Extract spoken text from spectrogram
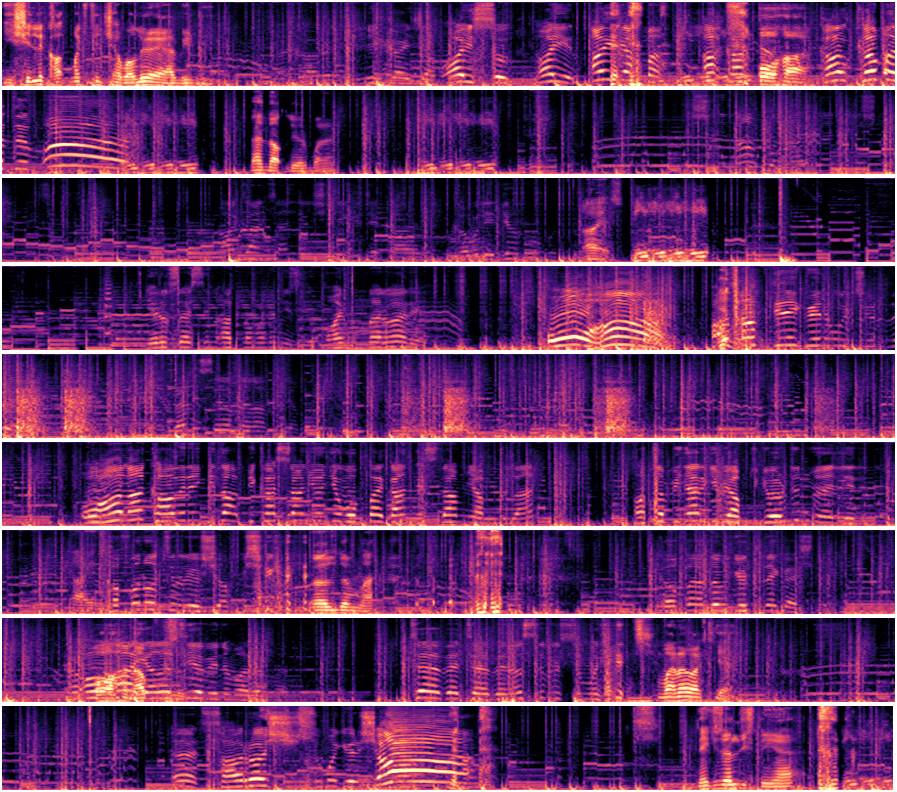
Yeşilli kalkmak için çabalıyor ya bilmiyorum. Kahverengiyi kayacağım. Ay su. Hayır. Hayır yapma. Ah kalk. Oha. Kalkamadım. Aa! Ben de atlıyorum bana. Hayır. Yarım saat senin atlamanı mı izliyor? Maymunlar var ya. Oha! Adam direkt beni uçurdu. Ben kısa yoldan atlıyorum. Oha lan kahverengi da birkaç saniye önce Woppa Gangnam yaptı lan. Ata biner gibi yaptı gördün mü ellerini? Hayır. Kafana oturuyor şu an bir şey. Öldüm lan. Kafan adamın götüne kaçtı. Ya Oha, Oha ne yapıyorsun? yalatıyor benim adamı. Tövbe tövbe nasıl bir sumo geç. Bana bak ya. Evet sarhoş sumo görüş. Aa! Ne güzel düştün ya.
